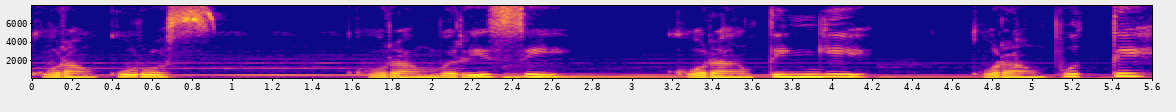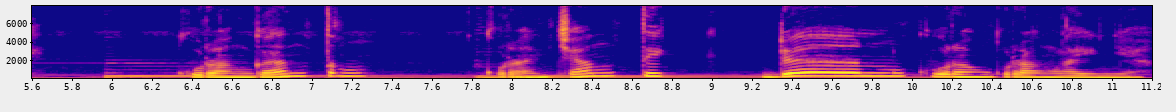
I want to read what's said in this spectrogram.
kurang kurus, kurang berisi, kurang tinggi, kurang putih, kurang ganteng, kurang cantik, dan kurang-kurang lainnya.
